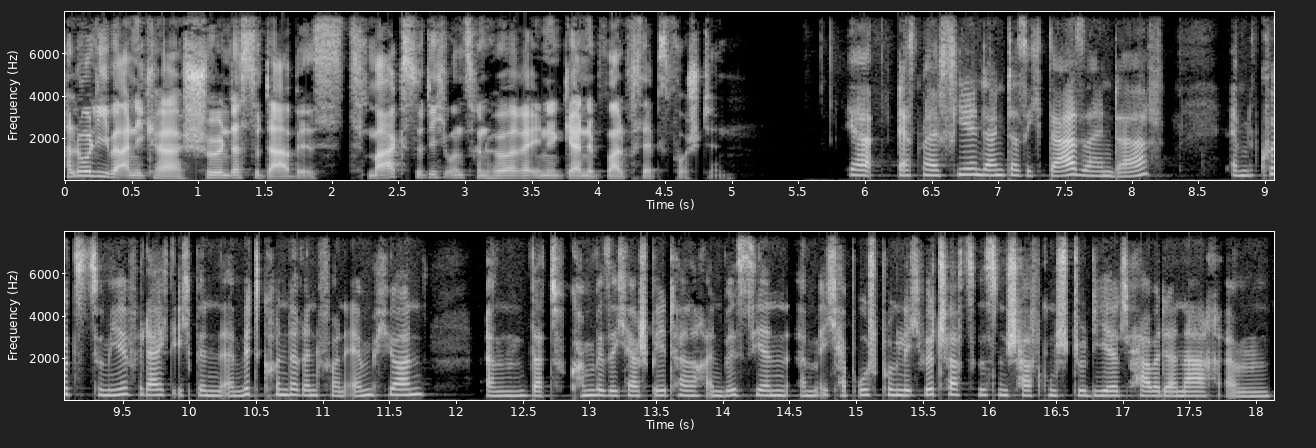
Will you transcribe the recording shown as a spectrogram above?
Hallo, liebe Annika, schön, dass du da bist. Magst du dich unseren HörerInnen gerne mal selbst vorstellen? Ja, erstmal vielen Dank, dass ich da sein darf. Ähm, kurz zu mir vielleicht. Ich bin äh, Mitgründerin von Empion. Ähm, dazu kommen wir sicher später noch ein bisschen. Ähm, ich habe ursprünglich Wirtschaftswissenschaften studiert, habe danach ähm,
